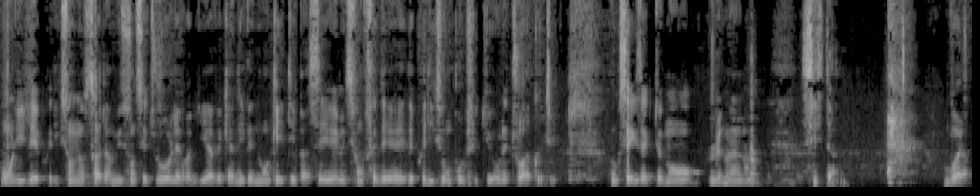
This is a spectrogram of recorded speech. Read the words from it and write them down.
on lit les prédictions de Nostradamus, on sait toujours les relier avec un événement qui a été passé, mais si on fait des, prédictions pour le futur, on est toujours à côté. Donc c'est exactement le même système. Voilà.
